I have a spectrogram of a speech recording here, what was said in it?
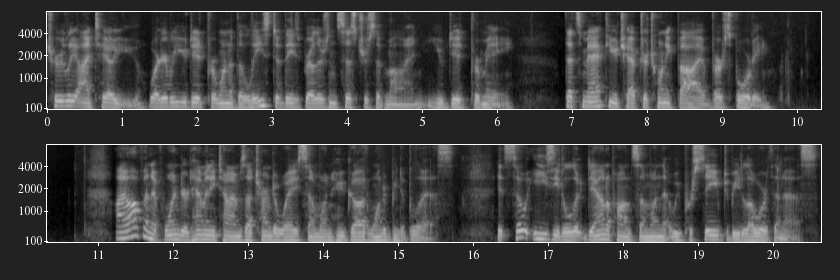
Truly I tell you, whatever you did for one of the least of these brothers and sisters of mine, you did for me. That's Matthew chapter 25, verse 40. I often have wondered how many times I turned away someone who God wanted me to bless. It's so easy to look down upon someone that we perceive to be lower than us.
